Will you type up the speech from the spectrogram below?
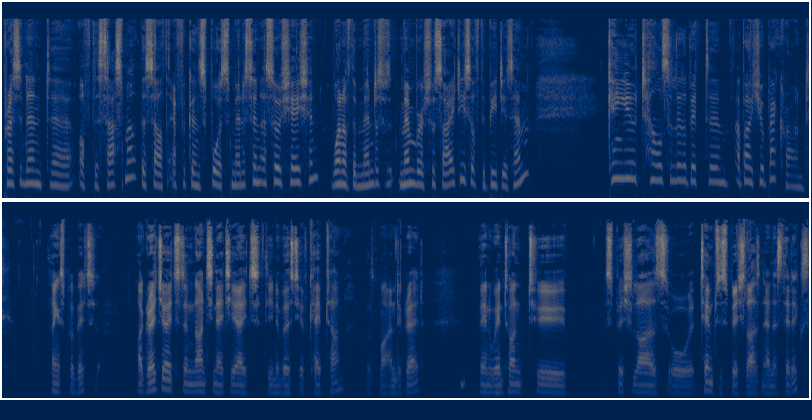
president uh, of the SASMA, the South African Sports Medicine Association, one of the member societies of the BJSM. Can you tell us a little bit um, about your background? Thanks, Babette. I graduated in 1988 at the University of Cape Town with my undergrad, then went on to specialize or attempt to specialize in anesthetics,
